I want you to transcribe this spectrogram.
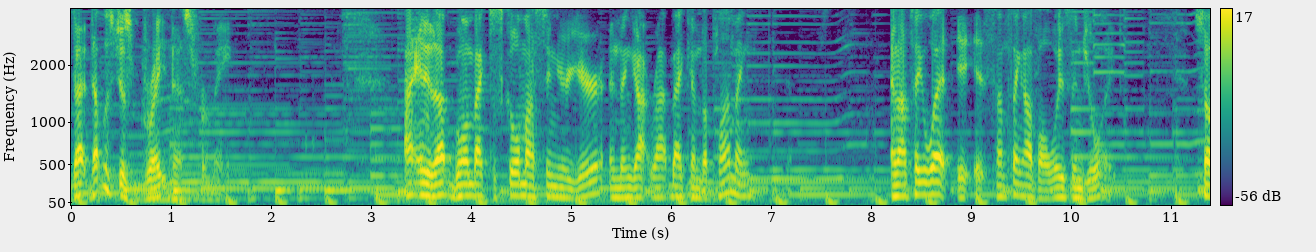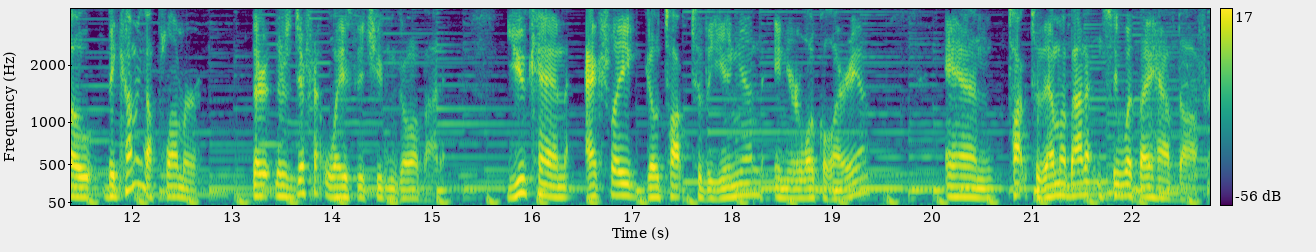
that that was just greatness for me. I ended up going back to school my senior year and then got right back into plumbing and I'll tell you what, it, it's something I've always enjoyed. So, becoming a plumber, there, there's different ways that you can go about it. You can actually go talk to the union in your local area and talk to them about it and see what they have to offer.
